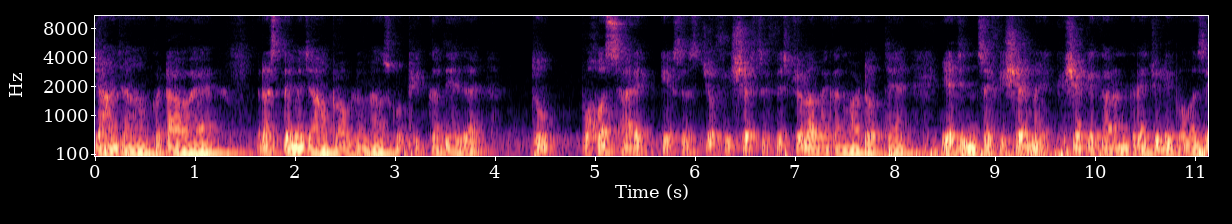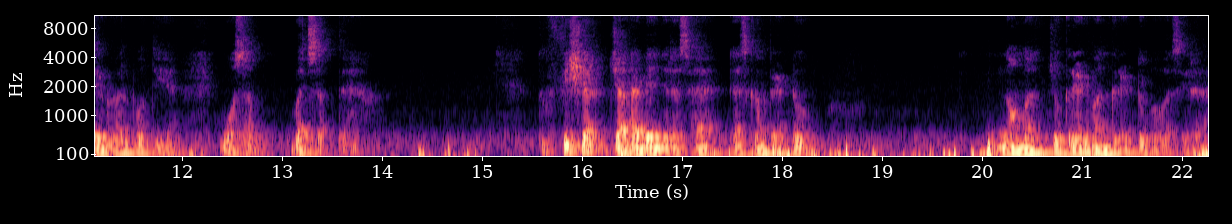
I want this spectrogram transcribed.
जहाँ जहाँ कटाव है, रास्ते में जहाँ प्रॉब्लम है, उसको ठीक कर दिया जाए तो बहुत सारे केसेस जो फिशर से फिस्टुला में कन्वर्ट होते हैं, या जिनसे फिशर में फिशर के कारण ग्रेजुअली बवासीर डेवलप होती है, वो सब बच सकते हैं। तो फिशर ज़्यादा डेंजरस है एज़ कंपेयर टू नॉर्मल जो ग्रेड वन ग्रेड टू बवासीर है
